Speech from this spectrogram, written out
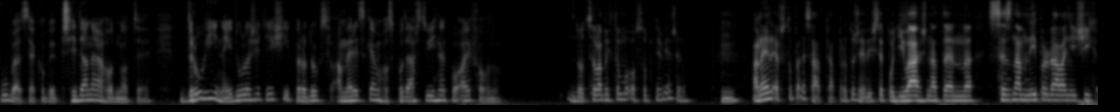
vůbec jakoby přidané hodnoty, druhý nejdůležitější produkt v americkém hospodářství hned po iPhoneu. Docela bych tomu osobně věřil. Hmm. A nejen F-150, protože když se podíváš na ten seznam nejprodávanějších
